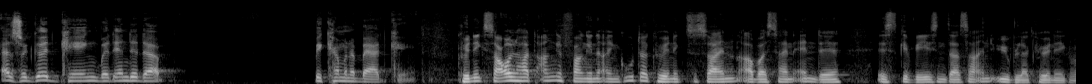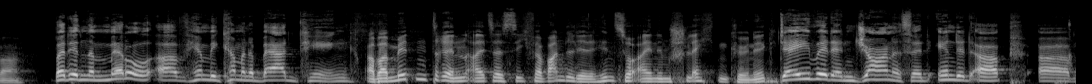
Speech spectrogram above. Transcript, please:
as a good king, but ended up becoming a bad king. König Saul hat angefangen, ein guter König zu sein, aber sein Ende ist gewesen, dass er ein übler König war. But in the middle of him becoming a bad king, Aber mittendrin, als er sich verwandelte hin zu einem schlechten König, David and Jonathan ended up uh,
